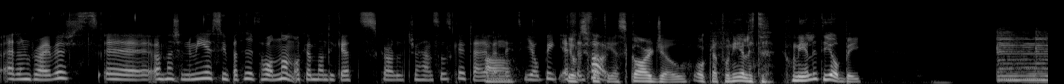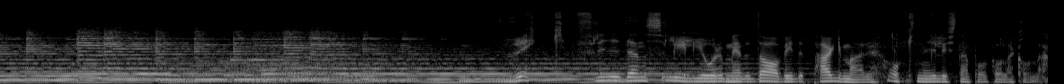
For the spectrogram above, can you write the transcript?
Adam Drivers, eh, att man känner mer sympati för honom och att man tycker att Scarlett Johanssons karaktär är Ja. väldigt jobbig Det är efter ett också för att tag. det är Scarjo och att hon är lite, hon är lite jobbig. Väck fridens liljor med David Pagmar och ni lyssnar på Kolla kolla.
